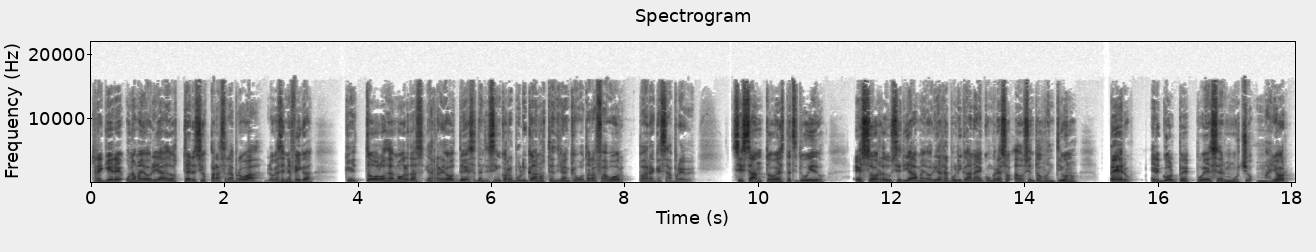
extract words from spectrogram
requiere una mayoría de dos tercios para ser aprobada, lo que significa que todos los demócratas y alrededor de 75 republicanos tendrían que votar a favor para que se apruebe. Si Santo es destituido, eso reduciría la mayoría republicana del Congreso a 221, pero el golpe puede ser mucho mayor,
